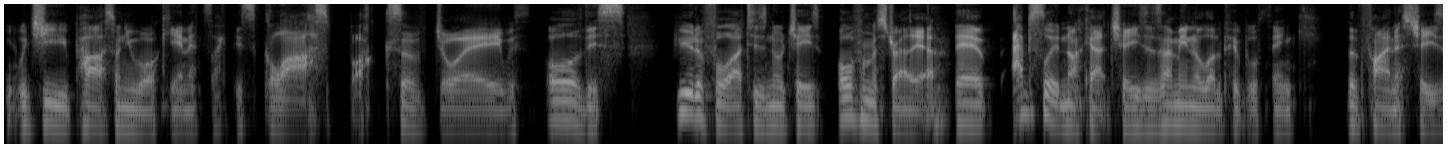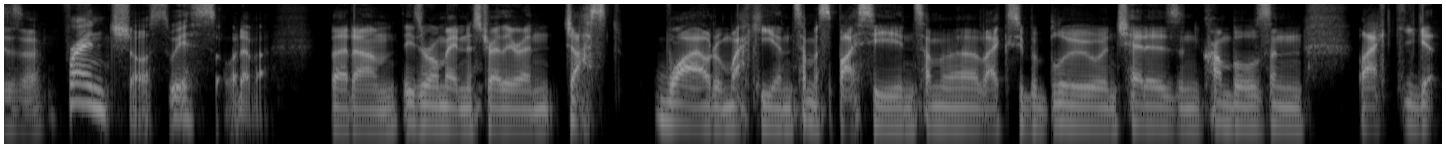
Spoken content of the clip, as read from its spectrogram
Yeah. which you pass when you walk in. It's like this glass box of joy with all of this beautiful artisanal cheese, all from Australia. They're absolute knockout cheeses. I mean, a lot of people think the finest cheeses are French or Swiss or whatever, but um, these are all made in Australia and just wild and wacky. And some are spicy and some are like super blue and cheddars and crumbles and like you get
